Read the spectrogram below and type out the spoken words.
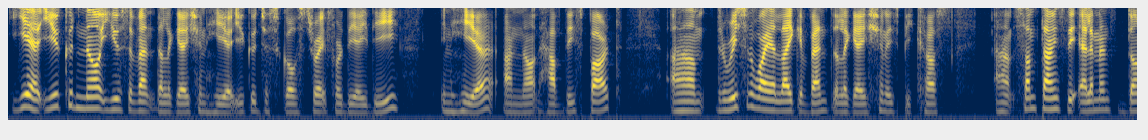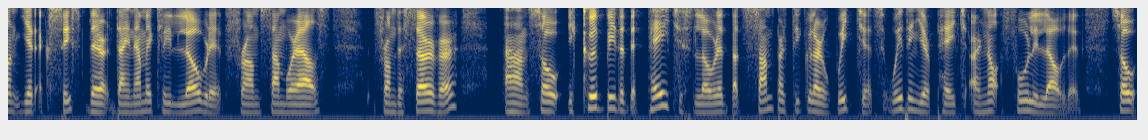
yeah, you could not use event delegation here. You could just go straight for the ID in here and not have this part. Um, the reason why I like event delegation is because um, sometimes the elements don't yet exist. They're dynamically loaded from somewhere else from the server um, so it could be that the page is loaded, but some particular widgets within your page are not fully loaded. So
